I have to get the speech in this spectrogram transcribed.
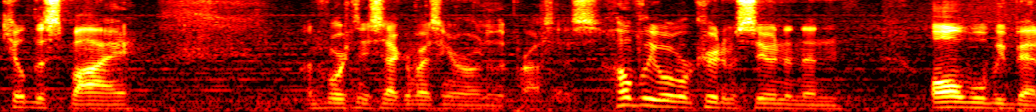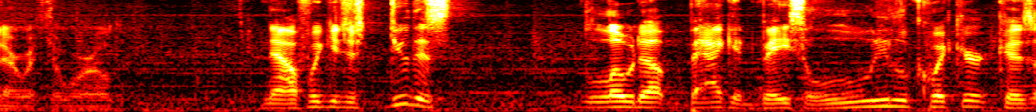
killed the spy. Unfortunately, sacrificing our own in the process. Hopefully, we'll recruit him soon, and then all will be better with the world. Now, if we could just do this load up back at base a little quicker, because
